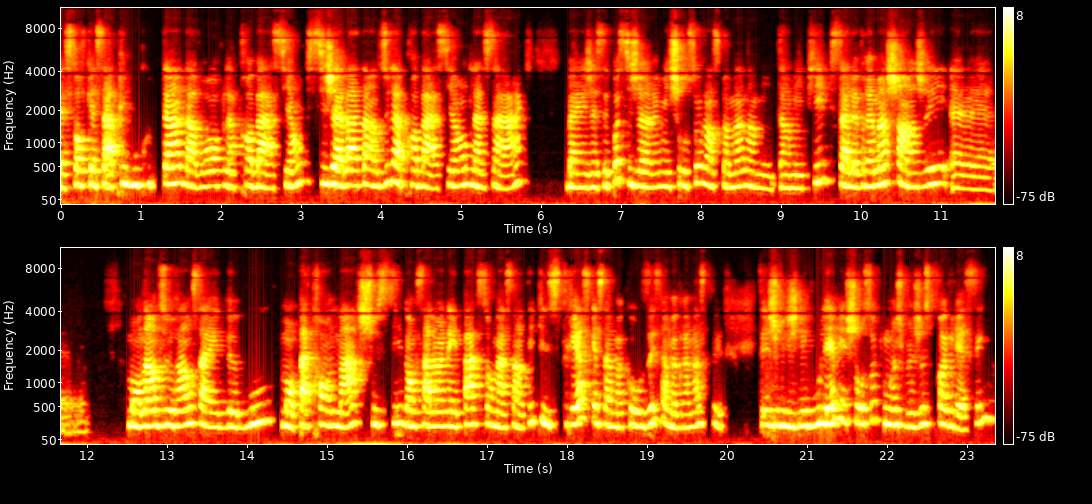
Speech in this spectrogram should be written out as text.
Sauf que ça a pris beaucoup de temps d'avoir l'approbation. Si j'avais attendu l'approbation de la SAC, ben je sais pas si j'aurais mes chaussures en ce moment dans mes, dans mes pieds. Puis ça a vraiment changé euh, mon endurance à être debout, mon patron de marche aussi. Donc ça a un impact sur ma santé. Puis le stress que ça m'a causé, ça m'a vraiment... Je, je les voulais, mes chaussures, puis moi, je veux juste progresser.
